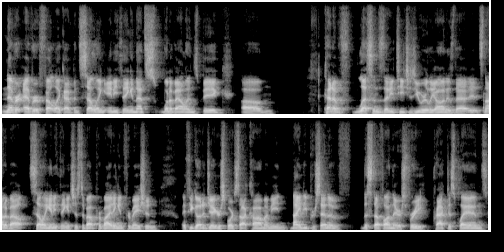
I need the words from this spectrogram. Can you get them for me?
never ever felt like I've been selling anything. And that's one of Alan's big um, kind of lessons that he teaches you early on is that it's not about selling anything. It's just about providing information. If you go to jaegersports.com, I mean, 90% of the stuff on there is free practice plans,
